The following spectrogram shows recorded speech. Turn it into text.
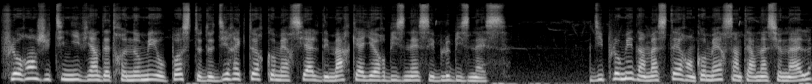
Florent Jutigny vient d'être nommé au poste de directeur commercial des marques Ailleurs Business et Bleu Business. Diplômé d'un master en commerce international,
